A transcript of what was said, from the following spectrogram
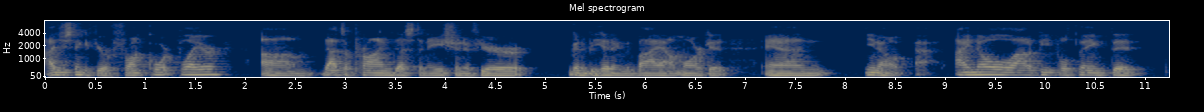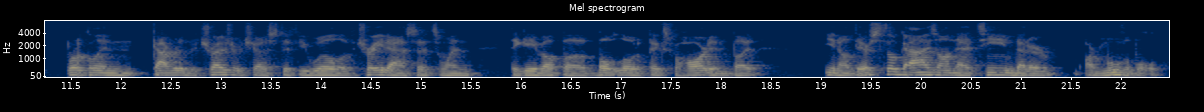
I just think if you're a front court player, um, that's a prime destination if you're going to be hitting the buyout market. And, you know, I know a lot of people think that Brooklyn got rid of the treasure chest, if you will, of trade assets when they gave up a boatload of picks for Harden. But, you know, there's still guys on that team that are, are movable.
